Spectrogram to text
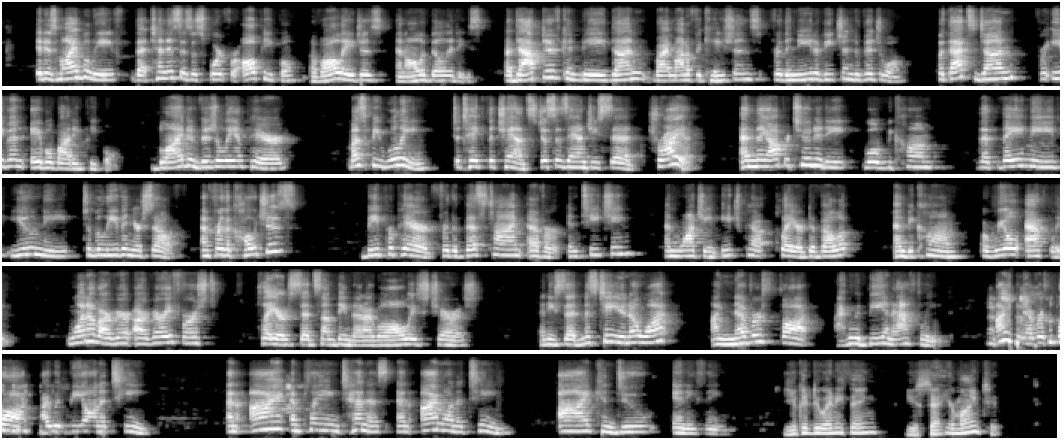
It is my belief that tennis is a sport for all people of all ages and all abilities adaptive can be done by modifications for the need of each individual but that's done for even able bodied people. Blind and visually impaired must be willing to take the chance, just as Angie said, try it. And the opportunity will become that they need, you need to believe in yourself. And for the coaches, be prepared for the best time ever in teaching and watching each player develop and become a real athlete. One of our, our very first players said something that I will always cherish. And he said, Miss T, you know what? I never thought I would be an athlete. I never thought I would be on a team. And I am playing tennis and I'm on a team. I can do anything. You could do anything you set your mind to.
